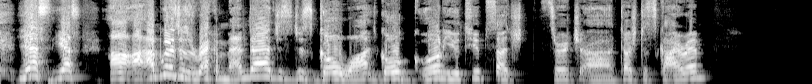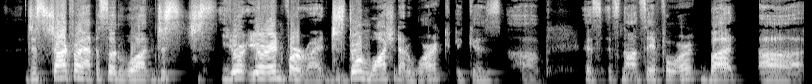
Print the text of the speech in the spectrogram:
yes, yes. Uh, I'm gonna just recommend that. Just, just go watch. Go, go on YouTube. Search, search uh, Touch the Skyrim. Just start from episode one. Just, just you're you're in for it, right? Just don't watch it at work because uh, it's it's not safe for work. But uh,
